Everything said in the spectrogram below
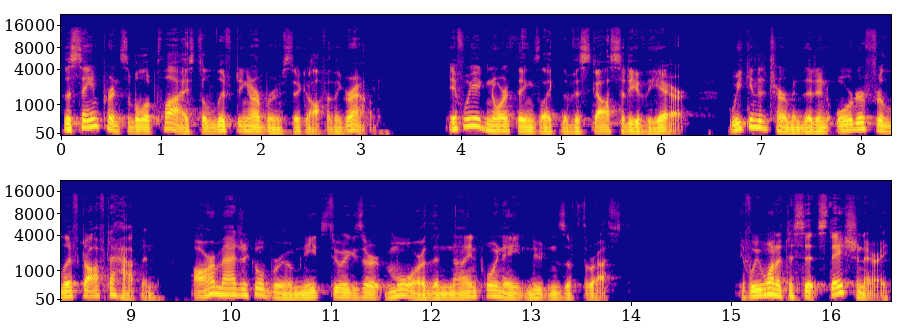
The same principle applies to lifting our broomstick off of the ground. If we ignore things like the viscosity of the air, we can determine that in order for liftoff to happen, our magical broom needs to exert more than 9.8 newtons of thrust. If we want it to sit stationary,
